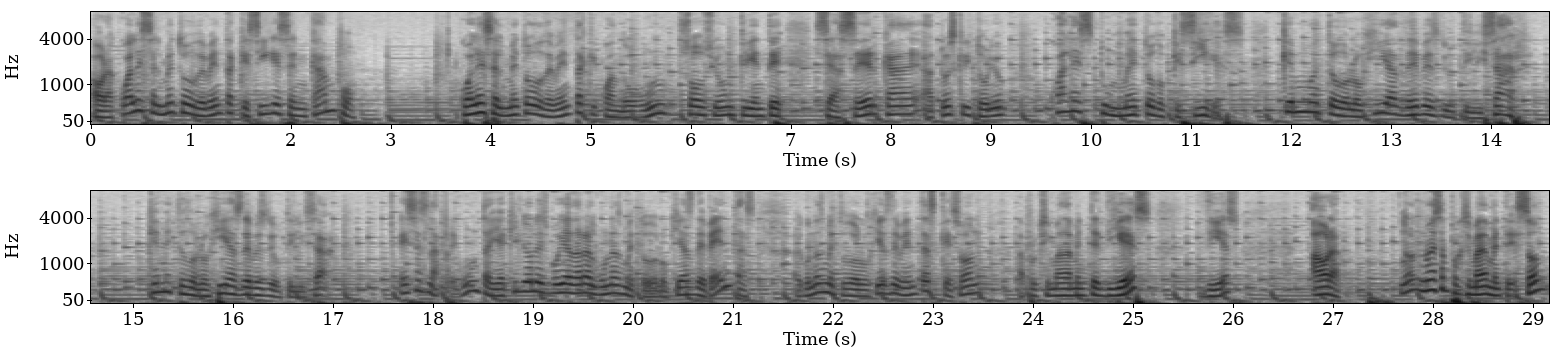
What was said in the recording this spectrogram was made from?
Ahora, ¿cuál es el método de venta que sigues en campo? ¿Cuál es el método de venta que cuando un socio, un cliente se acerca a tu escritorio, cuál es tu método que sigues? ¿Qué metodología debes de utilizar? ¿Qué metodologías debes de utilizar? Esa es la pregunta y aquí yo les voy a dar algunas metodologías de ventas. Algunas metodologías de ventas que son aproximadamente 10. 10. Ahora, no, no es aproximadamente, son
